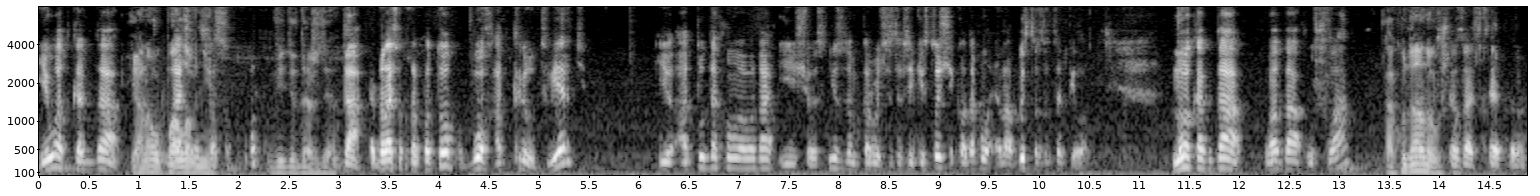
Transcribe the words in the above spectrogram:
И вот когда И она упала вниз потоп, в виде дождя. да, когда начался потоп, Бог открыл твердь, и оттуда дохнула вода, и еще снизу там, короче, со всяких источников дохнула, и она быстро затопила. Но когда вода ушла, А куда она ушла? сказать, с этого,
